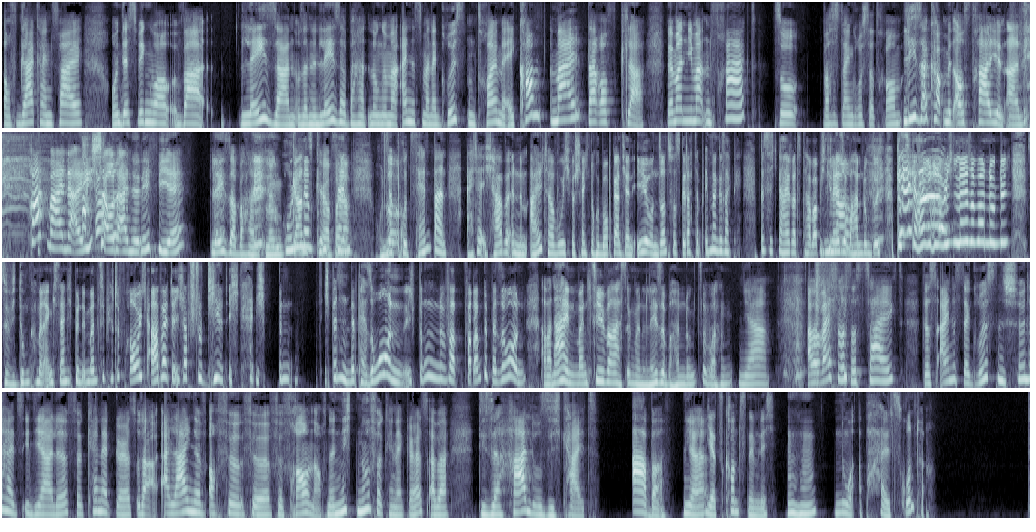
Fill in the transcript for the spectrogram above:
Auf gar keinen Fall. Und deswegen war, war Lasern oder eine Laserbehandlung immer eines meiner größten Träume. Ey, komm mal darauf klar. Wenn man jemanden fragt, so, was ist dein größter Traum? Lisa kommt mit Australien an. Frag mal eine Aisha oder eine Rifie. Laserbehandlung, Ganzkörper. 100 Prozent, Mann. Alter, ich habe in einem Alter, wo ich wahrscheinlich noch überhaupt gar nicht an Ehe und sonst was gedacht habe, immer gesagt, bis ich geheiratet habe, habe ich eine Genau. Laserbehandlung durch. Bis ich geheiratet habe, habe ich eine Laserbehandlung durch. So wie dumm kann man eigentlich sein? Ich bin emanzipierte Frau, ich arbeite, ich habe studiert, ich, ich bin. Ich bin eine Person, ich bin eine ver- verdammte Person. Aber nein, mein Ziel war es, irgendwann eine Laserbehandlung zu machen. Ja, aber weißt du, was das zeigt? Dass eines der größten Schönheitsideale für Kennet Girls oder alleine auch für, für, für Frauen auch, ne? nicht nur für Kennet Girls, aber diese Haarlosigkeit. Aber Ja. jetzt kommt's nämlich Mhm. nur ab Hals runter.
